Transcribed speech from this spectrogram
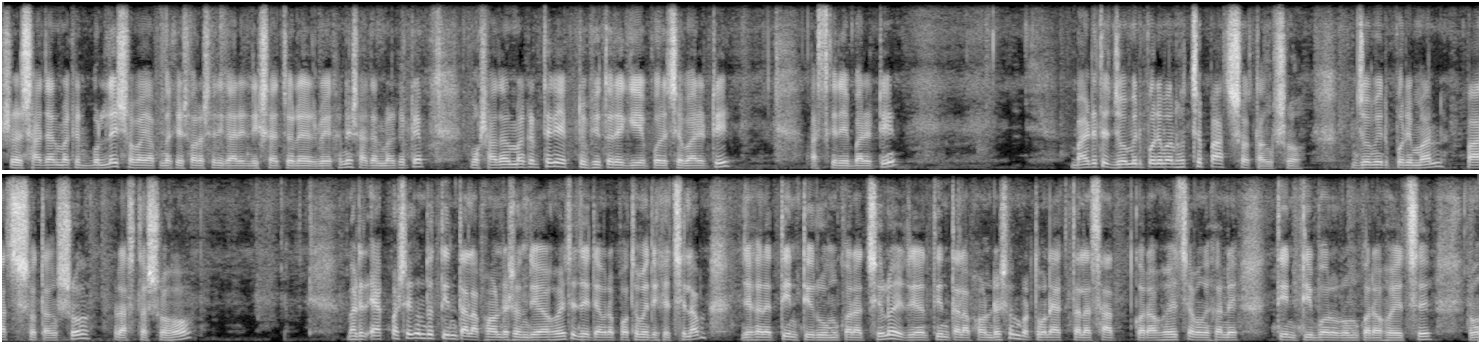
স- শাহজাহান মার্কেট বললেই সবাই আপনাকে সরাসরি গাড়ি রিক্সায় চলে আসবে এখানে শাহজাহান মার্কেটে। এবং শাহজাহান মার্কেট থেকে একটু ভিতরে গিয়ে পড়েছে বাড়িটি। আজকের এই বাড়িটি। বাড়িতে জমির পরিমাণ হচ্ছে পাঁচ শতাংশ। জমির পরিমাণ পাঁচ শতাংশ রাস্তা সহ বাড়ির এক পাশে কিন্তু তিনতলা ফাউন্ডেশন দেওয়া হয়েছে, যেটি আমরা প্রথমে দেখেছিলাম, যেখানে তিনটি রুম করা ছিল। তিনতলা ফাউন্ডেশন বর্তমানে একতলা ছাদ করা হয়েছে এবং এখানে তিনটি বড় রুম করা হয়েছে এবং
